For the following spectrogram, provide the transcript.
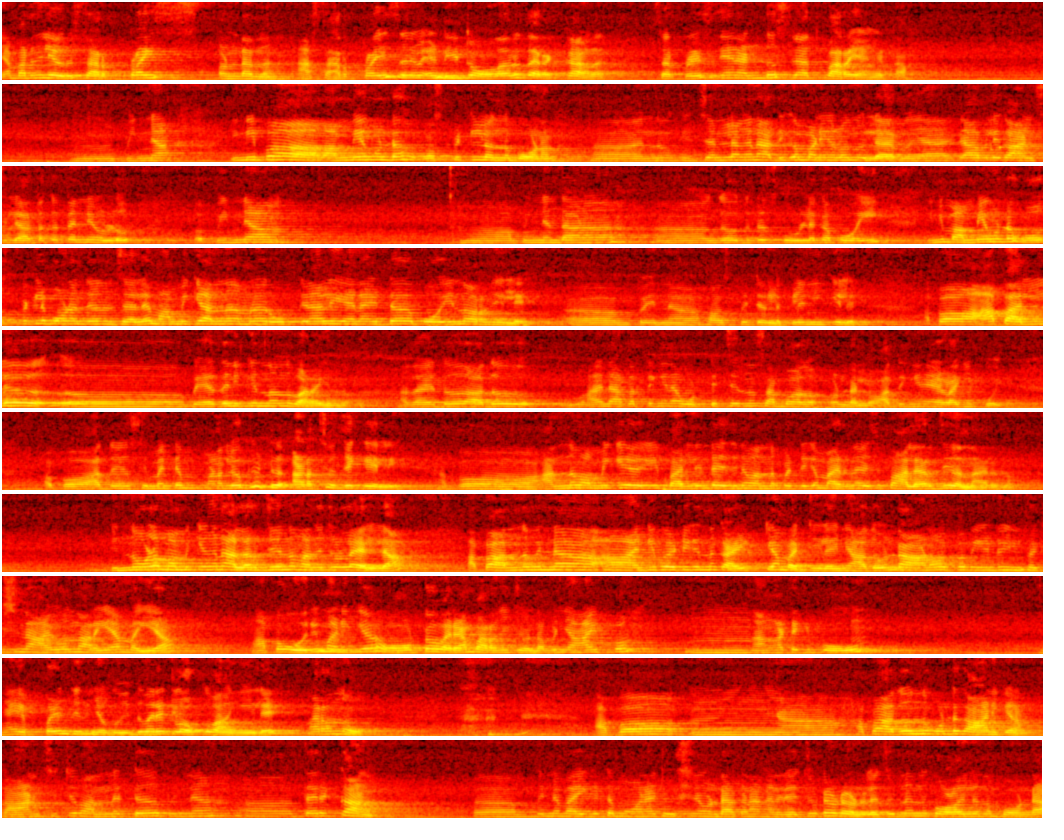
ഞാൻ പറഞ്ഞില്ലേ ഒരു സർപ്രൈസ് ഉണ്ടെന്ന്. ആ സർപ്രൈസിന് വേണ്ടിയിട്ടുള്ള ഒരു തിരക്കാണ്. സർപ്രൈസ് ഞാൻ രണ്ട് ദിവസത്തിനകത്ത് പറയാം കേട്ടോ. പിന്നെ ഇനിയിപ്പോൾ മമ്മിയും കൊണ്ട് ഹോസ്പിറ്റലിലൊന്ന് പോകണം ഇന്ന് കിച്ചണിൽ അങ്ങനെ അധികം പണികളൊന്നും ഇല്ലായിരുന്നു. ഞാൻ രാവിലെ കാണിച്ചില്ല അതൊക്കെ തന്നെ ഉള്ളൂ. പിന്നെ പിന്നെന്താണ്? ഗൗതത്തെ സ്കൂളിലൊക്കെ പോയി. ഇനി മമ്മിയെ കൊണ്ട് ഹോസ്പിറ്റലിൽ പോകണം എന്താണെന്ന് വെച്ചാൽ മമ്മിക്ക് അന്ന് നമ്മൾ റൂട്ട് കനാൽ ചെയ്യാനായിട്ട് പോയി എന്ന് പറഞ്ഞില്ലേ? പിന്നെ ഹോസ്പിറ്റലിൽ ക്ലിനിക്കിൽ അപ്പോൾ ആ പല്ല് വേദനിക്കുന്നെന്ന് പറയുന്നു. അതായത് അത് അതിനകത്തിങ്ങനെ ഒട്ടിച്ചിരുന്ന സംഭവം ഉണ്ടല്ലോ അതിങ്ങനെ ഇളകിപ്പോയി. അപ്പോൾ അത് സിമെന്റും മണലൊക്കെ ഇട്ട് അടച്ചു വെച്ചേക്കല്ലേ? അപ്പോൾ അന്ന് മമ്മിക്ക് ഈ പല്ലിന്റെ ഇതിന് വന്നപ്പോഴത്തേക്കും മരുന്ന് കഴിച്ചപ്പോൾ അലർജി വന്നായിരുന്നു. ഇന്നോളം മമ്മിക്ക് അങ്ങനെ അലർജി ഒന്നും വന്നിട്ടുള്ളതല്ല അപ്പോൾ അന്ന് പിന്നെ ആന്റിബയോട്ടിക് ഒന്നും കഴിക്കാൻ പറ്റിയില്ല. ഇനി അതുകൊണ്ടാണോ ഇപ്പോൾ വീണ്ടും ഇൻഫെക്ഷൻ ആയോ എന്ന് അറിയാൻ വയ്യ. അപ്പോൾ ഒരു മണിക്ക് ഓട്ടോ വരാൻ പറഞ്ഞിട്ടുണ്ട്. അപ്പോൾ ഞാൻ ഇപ്പം അങ്ങോട്ടേക്ക് പോവും. ഞാൻ എപ്പോഴും തിരിഞ്ഞു നോക്കും. ഇതുവരെ ക്ലോക്ക് വാങ്ങിയില്ലേ? മറന്നു പോകും അപ്പോൾ അപ്പോൾ അതൊന്ന് കൊണ്ട് കാണിക്കണം. കാണിച്ചിട്ട് വന്നിട്ട് പിന്നെ തിരക്കാണ്. പിന്നെ വൈകിട്ട് മോനെ ട്യൂഷനും ഉണ്ടാക്കണം അങ്ങനെ ലച്ചൂട്ട് അവിടെ ഉണ്ട് ലച്ചൂട്ടിന് ഇന്ന് കോളേജിലൊന്നും പോകണ്ട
